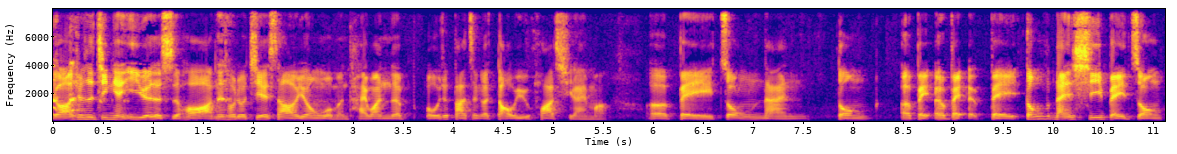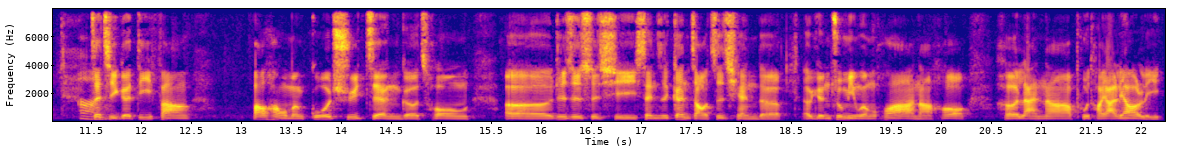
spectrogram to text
有啊，就是今年一月的时候啊，那时候就介绍用我们台湾的，我就把整个岛屿画起来嘛，呃，北中南东。呃，北呃北呃北东南西北中、嗯、这几个地方，包含我们过去整个从呃日治时期，甚至更早之前的呃原住民文化，然后荷兰啊葡萄牙料理，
